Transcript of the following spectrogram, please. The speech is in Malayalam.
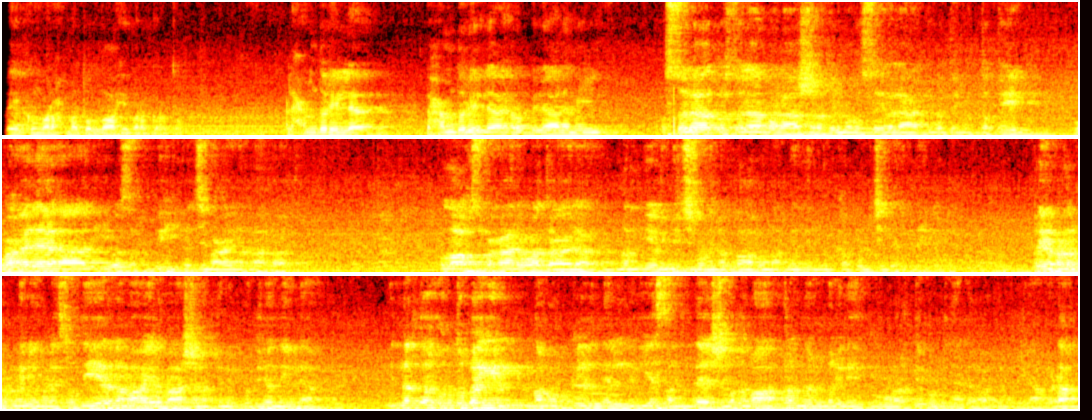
عليكم ورحمة الله وبركاته الحمد لله الحمد لله رب العالمين والصلاة والسلام على أشرف المرسلين والعاقبة المتقين وعلى آله وصحبه أجمعين أما بعد അള്ളാഹു സുബ്ഹാനഹു വ തആല നമ്മെ ഒരുമിച്ച് കൊണ്ട് അള്ളാഹു നമ്മിൽ നിന്ന് കബൂൽ ചെയ്തിരിക്കട്ടെ പ്രിയമുള്ള മുഅ്മിനീങ്ങളെ സുദീർഘമായ ഒരു ഭാഷണത്തിന് മുതിരുന്നില്ല ഇന്നത്തെ ഹുത്തുബയിൽ നമുക്ക് നൽകിയ സന്ദേശം അത് മാത്രം നിങ്ങളിലേക്ക് വളർത്തിക്കൊണ്ട് ഞാൻ ഞാൻ വിടാം.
